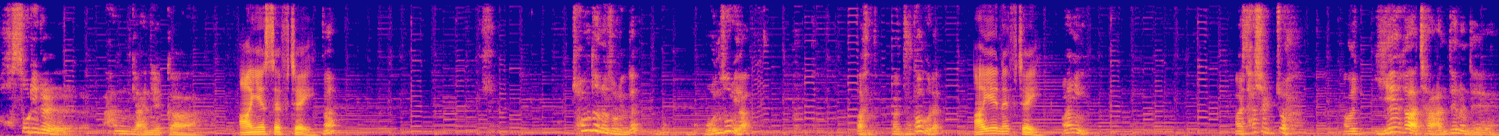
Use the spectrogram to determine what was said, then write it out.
헛소리를 하는 게 아닐까. ISFJ, 어? 처음 듣는 소린데? 뭐, 뭐- 뭔 소리야? 아, 아, 누가 그래? INFJ, 아니, 아니 사실 좀 아, 이해가 잘 안 되는데.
